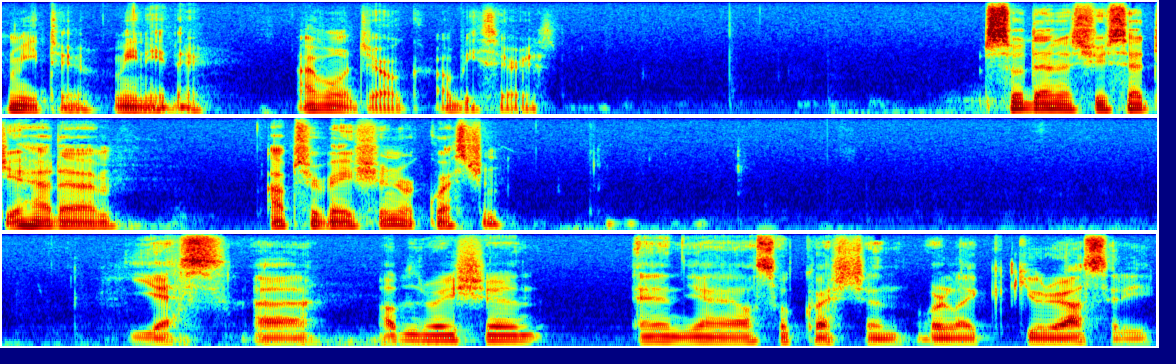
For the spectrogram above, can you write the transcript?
Me too. Me neither. I won't joke. I'll be serious. So, Dennis, you said you had a observation or question. Yes, uh, observation, and yeah, also question or like curiosity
